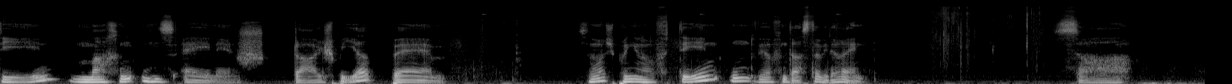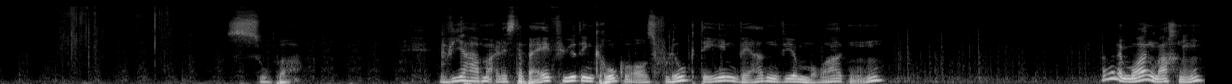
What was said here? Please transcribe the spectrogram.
den, machen uns einen Stahlspeer. Bam. So, springen auf den und werfen das da wieder rein. So. Super. Wir haben alles dabei für den Kroko-Ausflug. Den werden wir morgen... Wollen wir den morgen machen?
